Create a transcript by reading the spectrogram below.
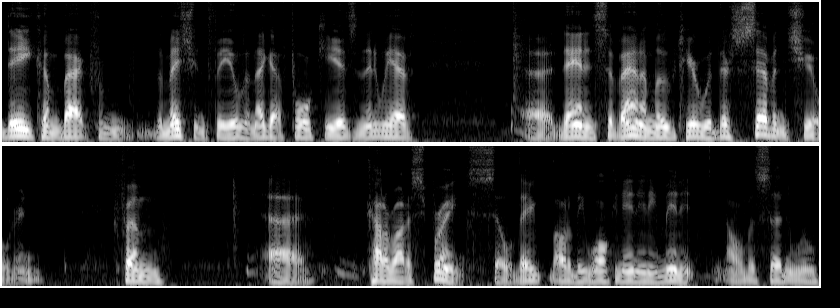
Dee come back from the mission field and they got four kids. And then we have uh, Dan and Savannah moved here with their seven children from uh, Colorado Springs. So they ought to be walking in any minute. All of a sudden, we'll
